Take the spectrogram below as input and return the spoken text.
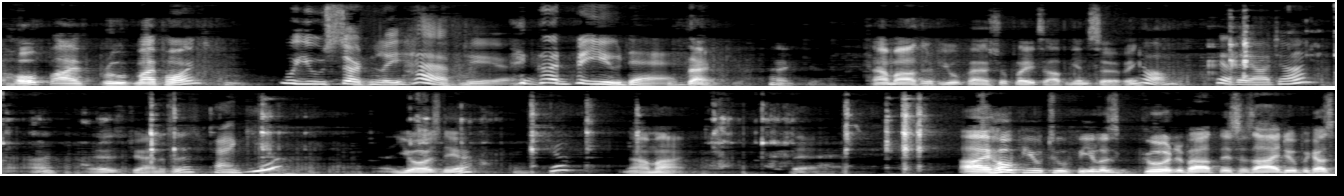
hope I've proved my point. Well, you certainly have, dear. Good for you, Dad. Thank you, thank you. Now, Martha, if you'll pass your plates, I'll begin serving. Oh, here they are, John. Uh, there's Janice's. Thank you. Uh, yours, dear. Thank you. Now mine. There. I hope you two feel as good about this as I do because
